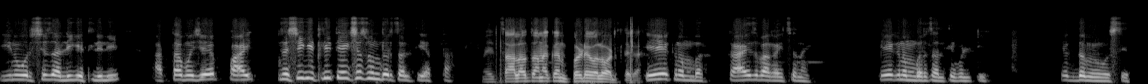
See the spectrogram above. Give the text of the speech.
तीन वर्ष झाली घेतलेली. आता म्हणजे पाय जशी घेतली त्यापेक्षा सुंदर चालते आता. म्हणजे चालवताना कम्फर्टेबल वाटतं का? एक नंबर. कायच बघायचं नाही. एक नंबर चालते पलटी. एकदम व्यवस्थित.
